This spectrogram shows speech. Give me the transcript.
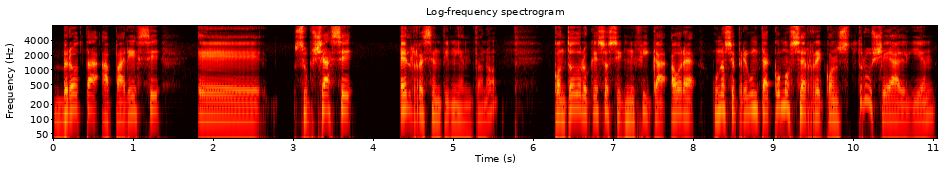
brota, aparece, subyace el resentimiento, ¿no? con todo lo que eso significa. Ahora, uno se pregunta cómo se reconstruye a alguien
